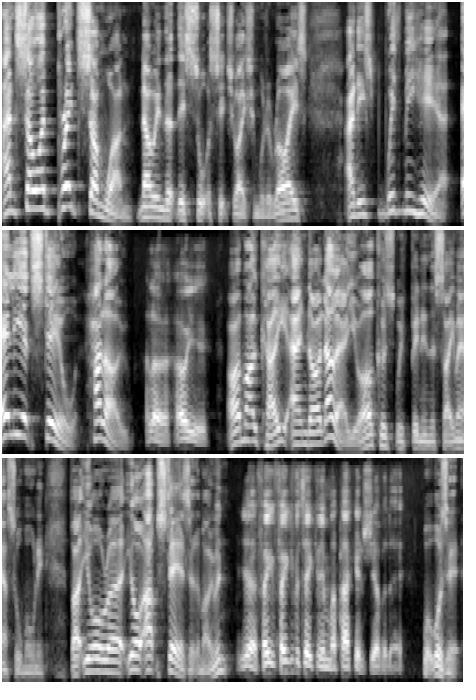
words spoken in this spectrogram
And so I bred someone knowing that this sort of situation would arise, and he's with me here. Elliot Steel, hello. Hello, how are you? I'm okay, and I know how you are because we've been in the same house all morning. But you're uh, you're upstairs at the moment. Yeah, thank, thank you for taking in my package the other day. What was it?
